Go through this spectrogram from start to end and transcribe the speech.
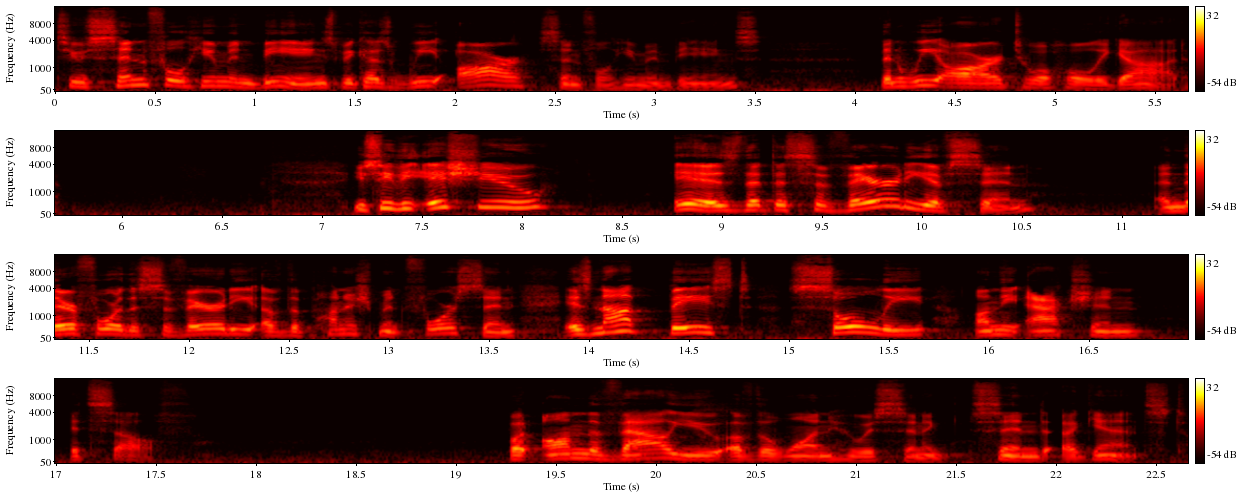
to sinful human beings, because we are sinful human beings, than we are to a holy God. You see, the issue is that the severity of sin, and therefore the severity of the punishment for sin, is not based solely on the action itself but on the value of the one who is sin- sinned against.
